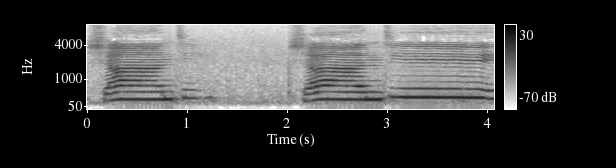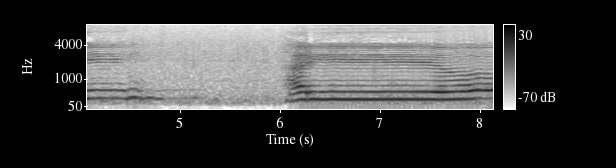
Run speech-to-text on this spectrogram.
Shanti Shanti. Hari Om.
